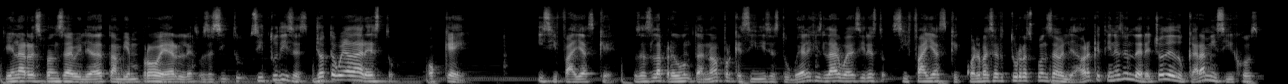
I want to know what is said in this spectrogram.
tienen la responsabilidad de también proveerles, o sea, si tú, si tú dices, yo te voy a dar esto, ok, ¿y si fallas qué? O sea, es la pregunta, ¿no? Porque si dices tú, voy a legislar, voy a decir esto, si fallas qué, ¿cuál va a ser tu responsabilidad? Ahora que tienes el derecho de educar a mis hijos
